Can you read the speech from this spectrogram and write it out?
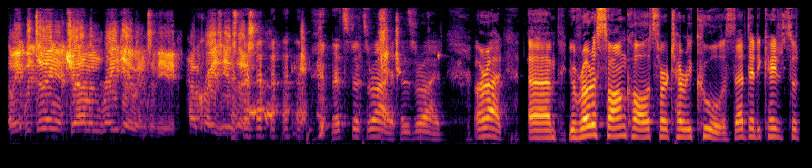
I mean, we're doing a German radio interview. How crazy is this? that's that's right. That's right. All right. Um, you wrote a song called "Sir Terry Cool." Is that dedicated to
